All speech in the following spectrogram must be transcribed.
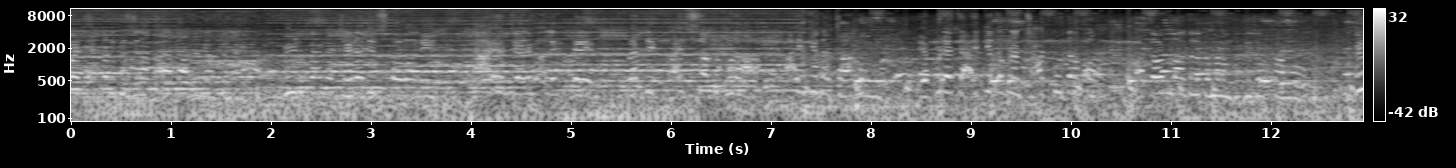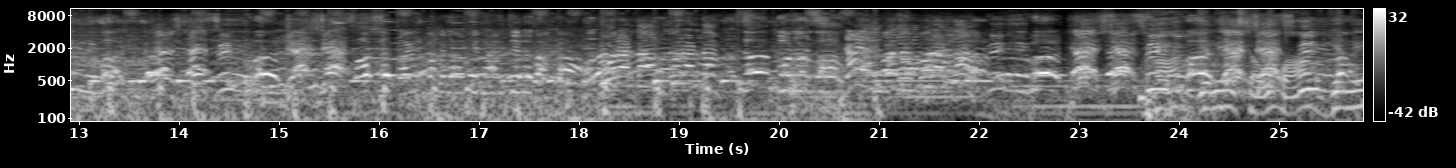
పైన ఎక్కడ చూసినా దాడులు జరుగుతున్నాయి. వీటిపైన చర్య తీసుకోవాలి. న్యాయం జరగాలి అంటే ప్రతి క్రైస్తవులు కూడా ఐక్యత చాటుని ఎప్పుడైతే ఐక్యత మనం చాటుకుంటామో అసౌన్మాదులకు మనం బుద్ధి చెప్తాము. We will, భాగ్యమే సౌభాగ్యమే.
